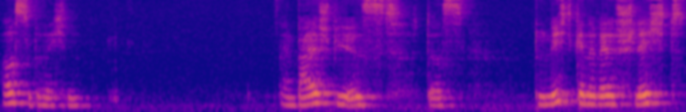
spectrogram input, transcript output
auszubrechen. Ein Beispiel ist, dass du nicht generell schlecht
